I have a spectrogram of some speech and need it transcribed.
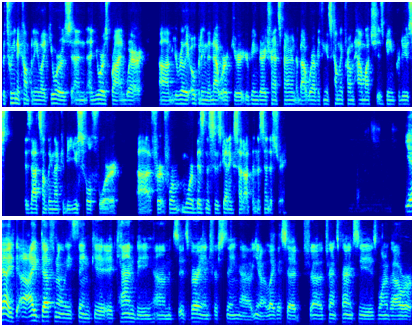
between a company like yours and, and yours, Bryan, where um, you're really opening the network, you're, you're being very transparent about where everything is coming from, how much is being produced? Is that something that could be useful for uh, for for more businesses getting set up in this industry? Yeah, I definitely think it, can be. Um, it's it's very interesting. Uh, you know, like I said, uh, transparency is one of our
